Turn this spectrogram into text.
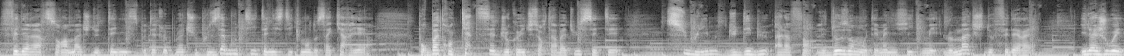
Federer sort un match de tennis, peut-être le match le plus abouti tennistiquement de sa carrière, pour battre en 4-7 Djokovic sur terre battue, c'était sublime du début à la fin. Les deux hommes ont été magnifiques, mais le match de Federer, il a joué.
